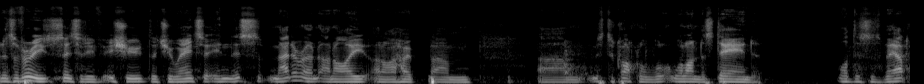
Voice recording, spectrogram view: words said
and it's a very sensitive issue that you answer in this matter, and, and I and I hope um, um, Mr. Cockerell will, will, understand what this is about,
